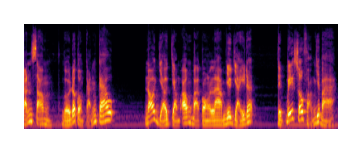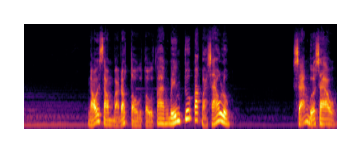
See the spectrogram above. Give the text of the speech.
Đánh xong, Người đó còn cảnh cáo. Nói vợ chồng ông bà còn làm như vậy đó, thì biết số phận với bà. Nói xong, bà đó từ từ tan biến trước mắt bà Sáu luôn. Sáng bữa sau,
